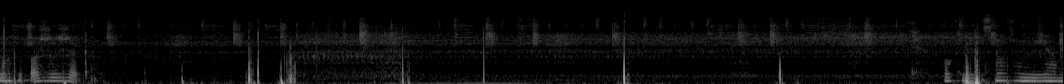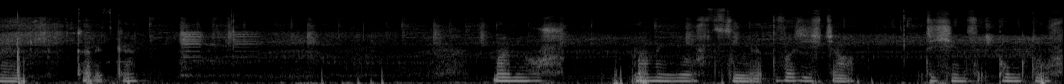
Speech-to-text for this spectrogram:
No chyba, że rzeka. Okej, znowu mijamy karetkę. Mam już, mamy już w sumie 20 tysięcy punktów.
